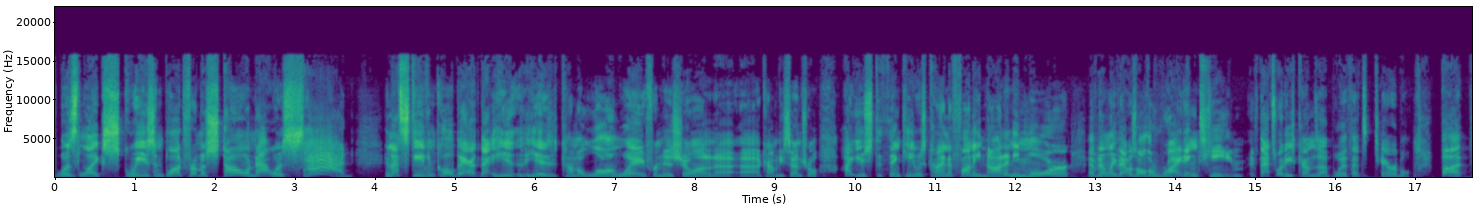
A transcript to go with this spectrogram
was like squeezing blood from a stone. That was sad and that's Stephen Colbert. That he he has come a long way from his show on uh, uh, Comedy Central. I used to think he was kind of funny, not anymore. Evidently, that was all the writing team. If that's what he comes up with, that's terrible. But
